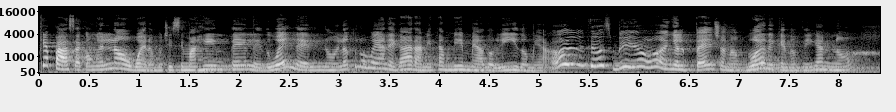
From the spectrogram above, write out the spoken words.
¿qué pasa con el no? Bueno, muchísima gente le duele el no, y no te lo voy a negar, a mí también me ha dolido, me ha, ay Dios mío, en el pecho nos duele que nos digan no.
